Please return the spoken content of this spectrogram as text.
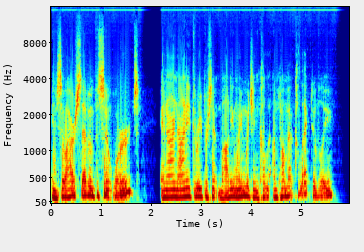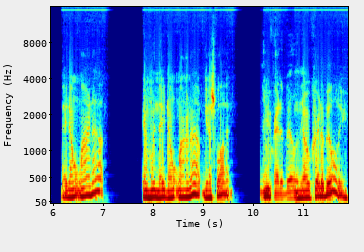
And so our 7% words and our 93% body language, and I'm talking about collectively, they don't line up. And when they don't line up, guess what? No you, credibility. No credibility.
